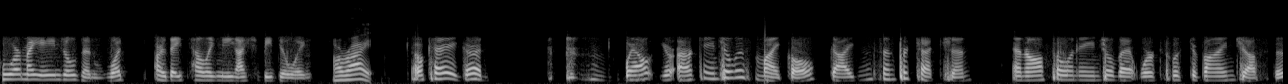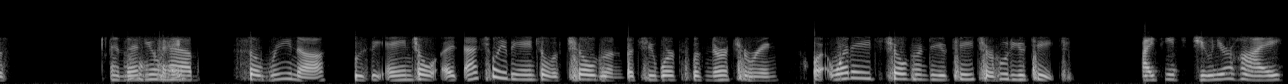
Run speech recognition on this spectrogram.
who are my angels, and what are they telling me I should be doing? All right. Okay, good. well, your archangel is Michael, guidance and protection, and also an angel that works with divine justice. And then you Okay. have Serena, who's the angel, uh, actually the angel of children, but she works with nurturing. What, what age children do you teach, or who do you teach? I teach junior high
